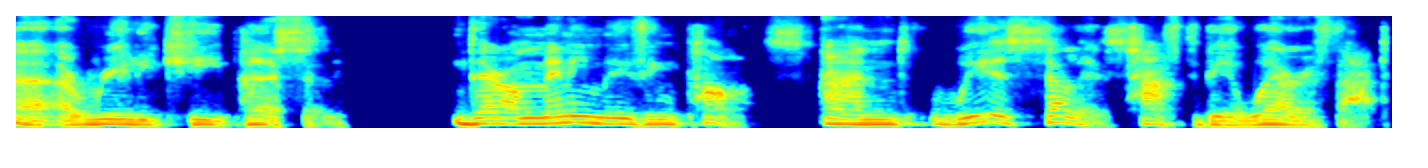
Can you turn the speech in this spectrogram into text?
uh, a really key person, there are many moving parts, and we as sellers have to be aware of that.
